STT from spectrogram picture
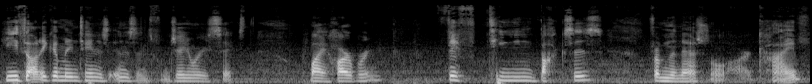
he thought he could maintain his innocence from January 6th by harboring 15 boxes from the National Archive.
